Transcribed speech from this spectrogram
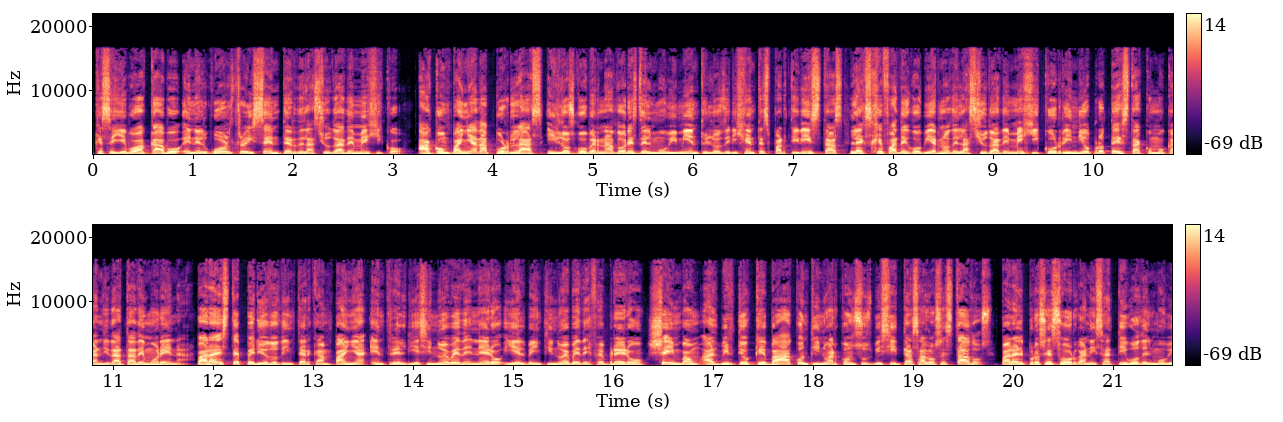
que se llevó a cabo en el World Trade Center de la Ciudad de México. Acompañada por las y los gobernadores del movimiento y los dirigentes partidistas, la exjefa de gobierno de la Ciudad de México rindió protesta como candidata de Morena. Para este periodo de intercampaña entre el 19 de enero y el 29 de febrero, Sheinbaum advirtió que va a continuar con sus visitas a los estados para el proceso organizativo del movimiento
